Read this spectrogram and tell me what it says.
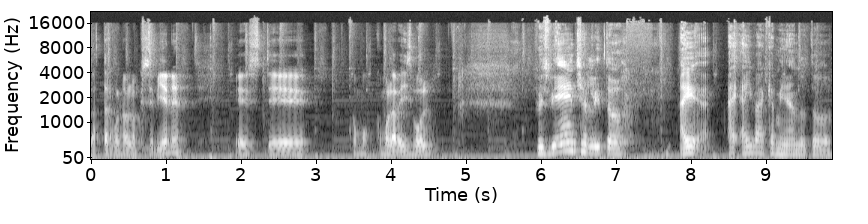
Va a estar bueno lo que se viene. Este. ¿Cómo, cómo la béisbol? Pues bien, Charlito. Ahí, ahí, ahí va caminando todo.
